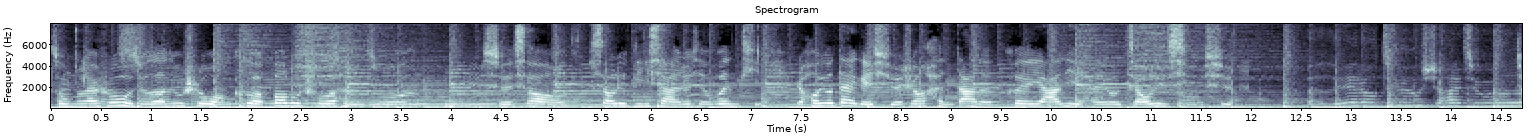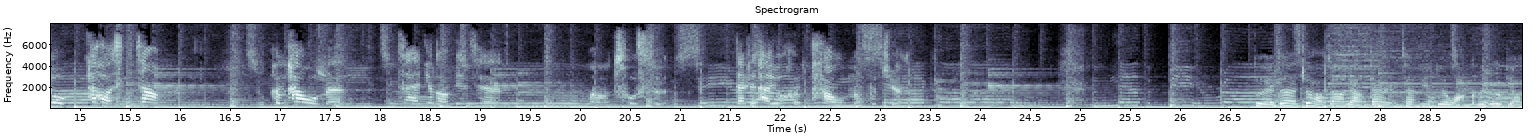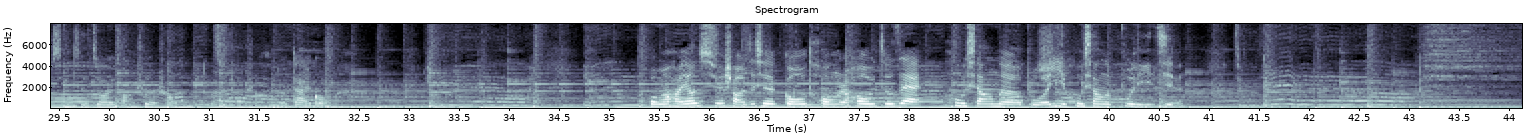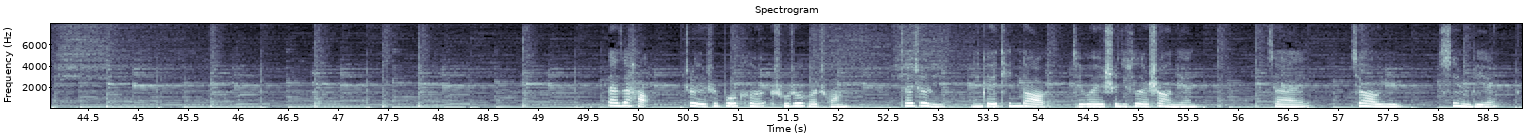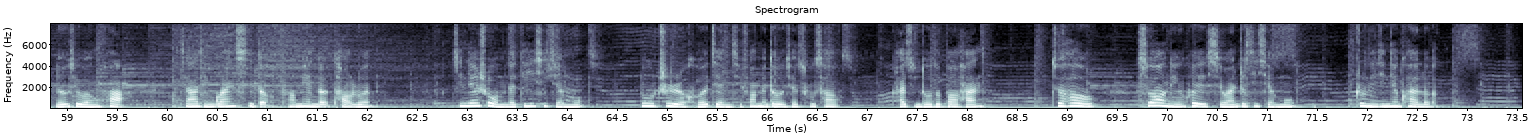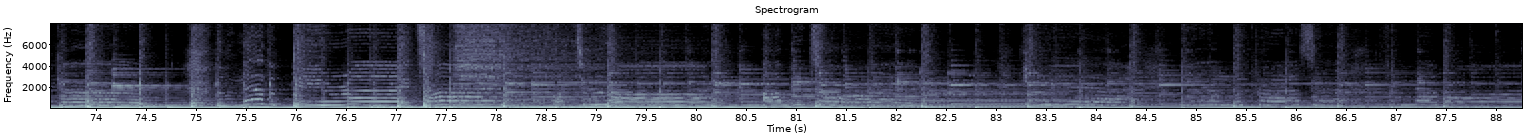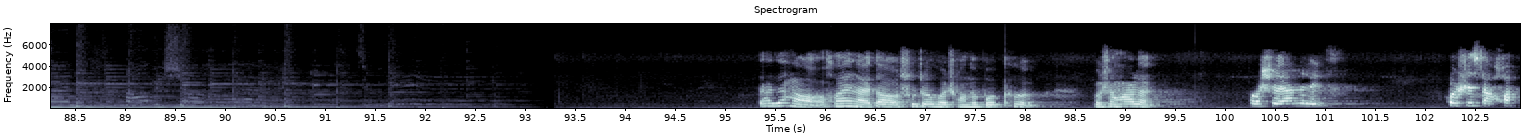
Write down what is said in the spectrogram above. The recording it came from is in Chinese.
总的来说，我觉得就是网课暴露出了很多嗯学校效率低下的这些问题，然后又带给学生很大的课业压力，还有焦虑情绪。就他好像很怕我们在电脑面前嗯猝死。但是他又很怕我们不卷。对，但就好像两代人在面对网课这个比较新奇的教育方式的时候，他们突然产生很多代沟。我们好像缺少这些沟通，然后就在互相的博弈，互相的不理解。大家好。这里是播客《书桌和床》，在这里，您可以听到几位十几岁的少年在教育、性别、留学文化、家庭关系等方面的讨论。今天是我们的第一期节目，录制和剪辑方面都有些粗糙，还请多多包涵。最后，希望您会喜欢这期节目，祝您今天快乐。家好，欢迎来到书桌和床的播客，我是 Harlan，我是 Emily，我是小花。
